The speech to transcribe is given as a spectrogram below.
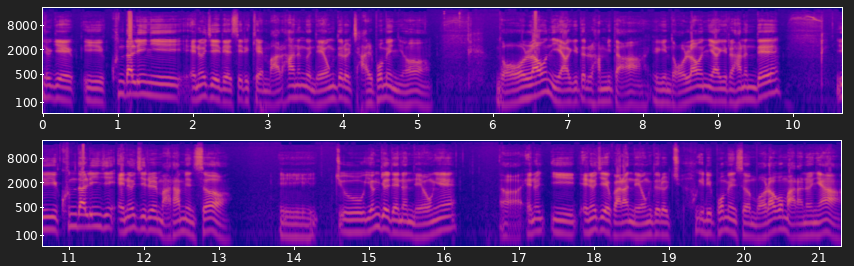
여기에 이 쿤달리니 에너지에 대해서 이렇게 말하는 그 내용들을 잘 보면요. 놀라운 이야기들을 합니다. 여기 놀라운 이야기를 하는데 이 쿤달리니 에너지를 말하면서 이 쭉 연결되는 내용에 어, 에너, 이 에너지에 관한 내용들을 쭉 이리 보면서 뭐라고 말하느냐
